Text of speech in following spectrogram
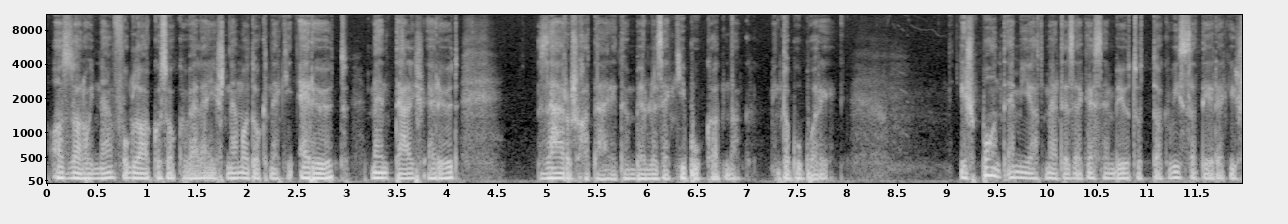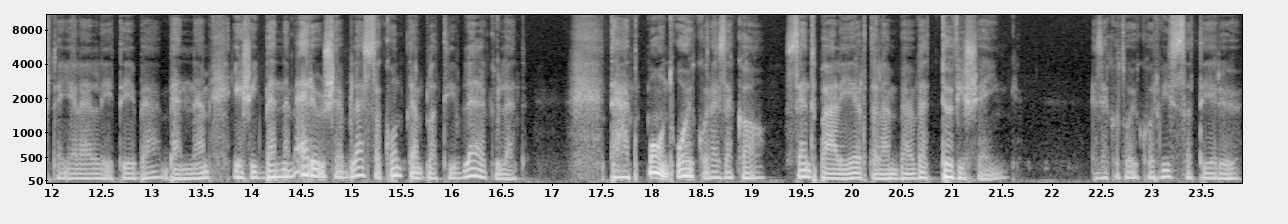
azzal, hogy nem foglalkozok vele, és nem adok neki erőt, mentális erőt, záros határidőn belül ezek kipukkadnak, mint a buborék. És pont emiatt, mert ezek eszembe jutottak, visszatérek Isten jelenlétébe bennem, és így bennem erősebb lesz a kontemplatív lelkület. Tehát pont olykor ezek a szentpáli értelemben vett töviseink, ezek az olykor visszatérő,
